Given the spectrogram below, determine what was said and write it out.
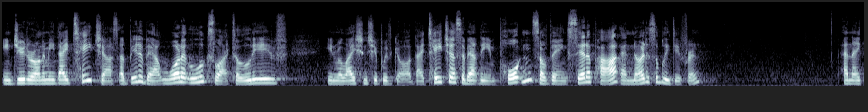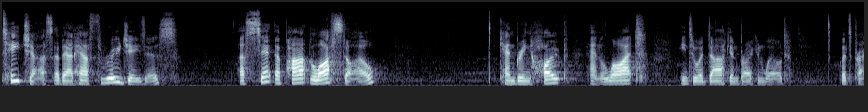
in Deuteronomy, they teach us a bit about what it looks like to live in relationship with God. They teach us about the importance of being set apart and noticeably different. And they teach us about how through Jesus, a set apart lifestyle can bring hope and light into a dark and broken world. Let's pray.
